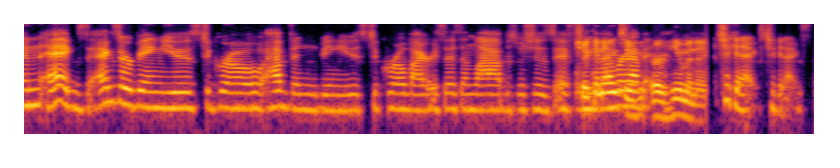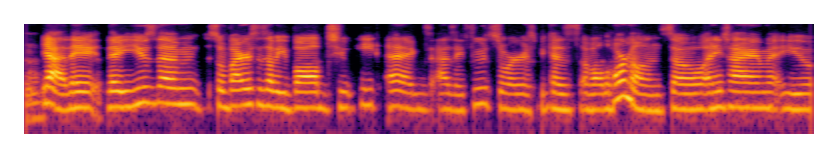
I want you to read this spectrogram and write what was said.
and eggs eggs are being used to grow have been being used to grow viruses in labs which is if chicken eggs or, have, or, human eggs. Chicken eggs chicken eggs. Yeah. yeah they they use them so viruses have evolved to eat eggs as a food source because of all the hormones. So anytime you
